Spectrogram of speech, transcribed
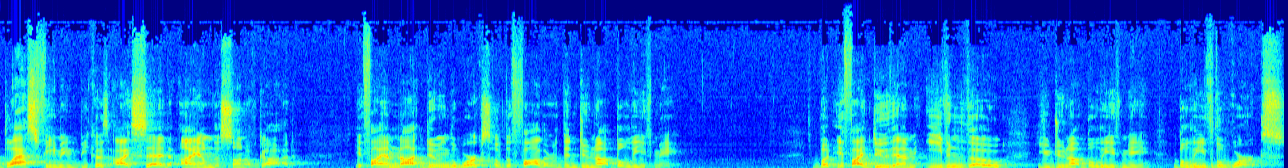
blaspheming because I said, I am the Son of God? If I am not doing the works of the Father, then do not believe me. But if I do them, even though you do not believe me, believe the works,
